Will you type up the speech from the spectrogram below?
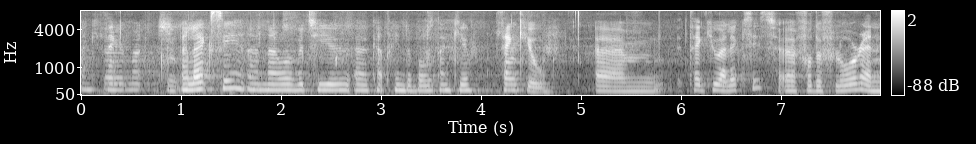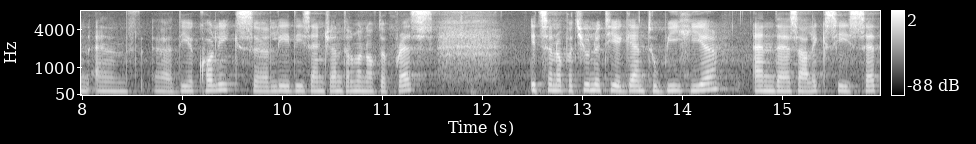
Thank you very Thank much, Alexi. And now over to you, uh, Catherine de Bolle. Thank you. Thank you. Um, thank you, Alexis, uh, for the floor, and, and uh, dear colleagues, uh, ladies and gentlemen of the press. It's an opportunity again to be here. And as Alexis said,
